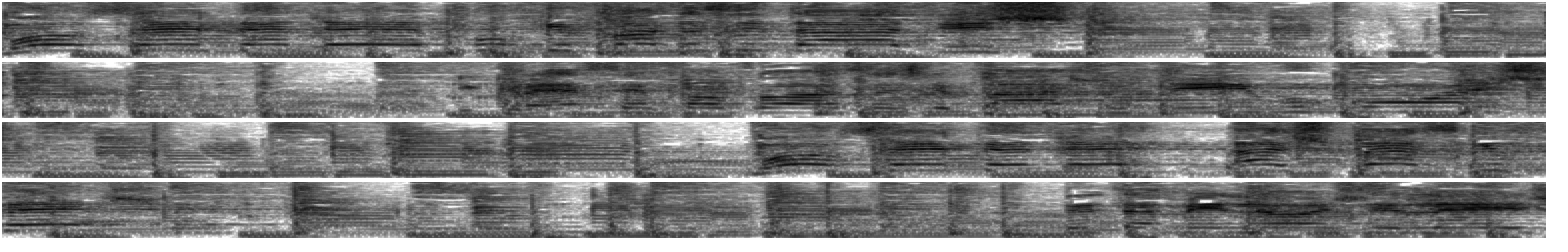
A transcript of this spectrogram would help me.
Moça entender por que fazem cidades que crescem fogosas debaixo de vulcões. Moça entender a espécie que fez 30 milhões de leis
